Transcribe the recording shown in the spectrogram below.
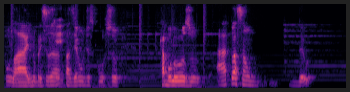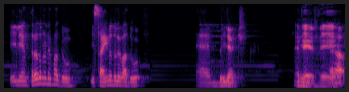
pular, ele não precisa Ok. fazer um discurso cabuloso. A atuação do- ele entrando no elevador e saindo do elevador é brilhante. É ver, ver- É,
